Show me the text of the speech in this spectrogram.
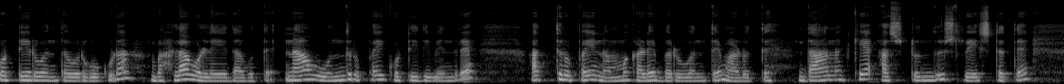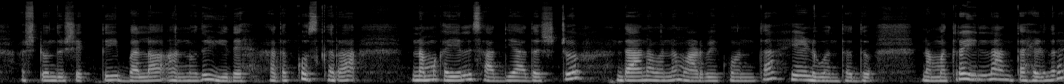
ಕೊಟ್ಟಿರುವಂಥವ್ರಿಗೂ ಕೂಡ ಬಹಳ ಒಳ್ಳೆಯದಾಗುತ್ತೆ. ನಾವು ಒಂದು ರೂಪಾಯಿ ಕೊಟ್ಟಿದ್ದೀವಿ ಅಂದರೆ ಹತ್ತು ರೂಪಾಯಿ ನಮ್ಮ ಕಡೆ ಬರುವಂತೆ ಮಾಡುತ್ತೆ. ದಾನಕ್ಕೆ ಅಷ್ಟೊಂದು ಶ್ರೇಷ್ಠತೆ, ಅಷ್ಟೊಂದು ಶಕ್ತಿ, ಬಲ ಅನ್ನೋದು ಇದೆ. ಅದಕ್ಕೋಸ್ಕರ ನಮ್ಮ ಕೈಯಲ್ಲಿ ಸಾಧ್ಯ ಆದಷ್ಟು ದಾನವನ್ನು ಮಾಡಬೇಕು ಅಂತ ಹೇಳುವಂಥದ್ದು. ನಮ್ಮ ಹತ್ರ ಇಲ್ಲ ಅಂತ ಹೇಳಿದ್ರೆ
